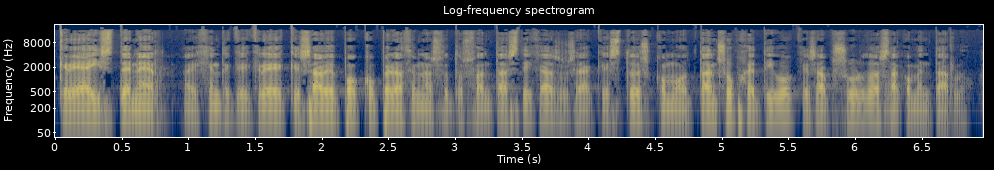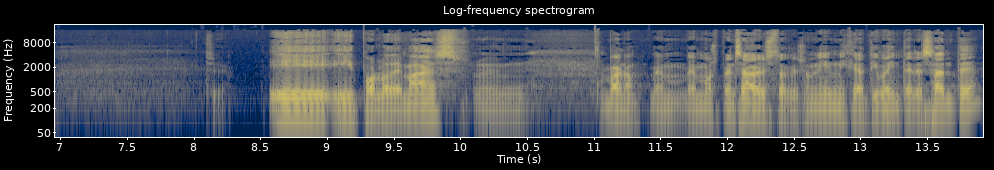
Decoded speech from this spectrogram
creáis tener. Hay gente que cree que sabe poco pero hace unas fotos fantásticas. O sea, que esto es como tan subjetivo que es absurdo hasta comentarlo. Y, por lo demás, mm, bueno, hemos pensado esto, que es una iniciativa interesante.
